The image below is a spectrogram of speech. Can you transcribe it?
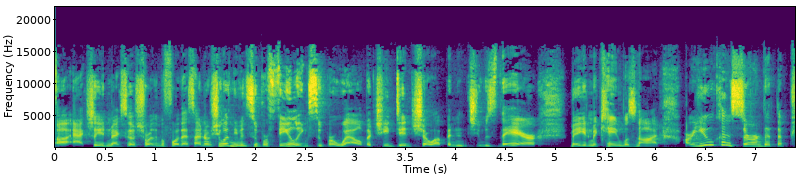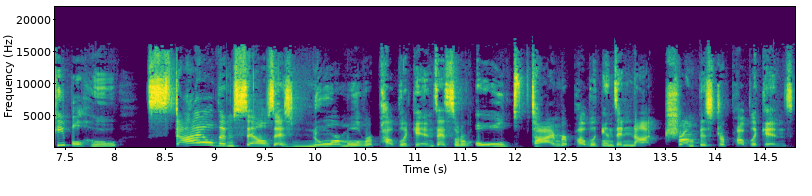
uh, actually in Mexico shortly before this. I know she wasn't even super feeling super well, but she did show up and she was there. Meghan McCain was not. Are you concerned that the people who style themselves as normal Republicans, as sort of old time Republicans and not Trumpist Republicans,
